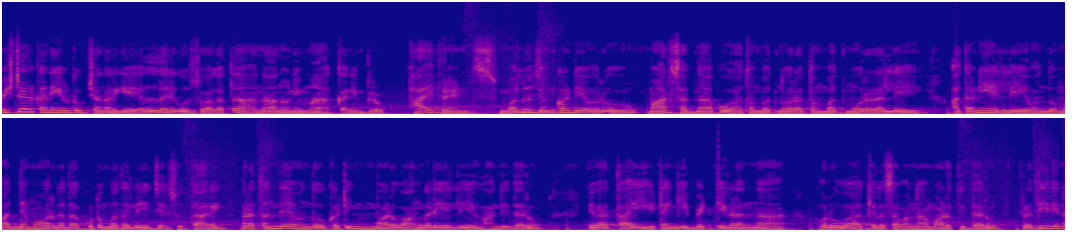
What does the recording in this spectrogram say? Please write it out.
ಮಿಸ್ಟರ್ ಕನಿ ಯೂಟ್ಯೂಬ್ ಚಾನಲ್ಗೆ ಎಲ್ಲರಿಗೂ ಸ್ವಾಗತ. ನಾನು ನಿಮ್ಮ ಕನಿಬ್ರು ಹಾಯ್ ಫ್ರೆಂಡ್ಸ್, ಮಲ್ಲು ಜಮಖಂಡಿಯವರು ಮಾರ್ಚ್ ಹದಿನಾಲ್ಕು ಹತ್ತೊಂಬತ್ತು ನೂರ ತೊಂಬತ್ತ್ಮೂರರಲ್ಲಿ ಅಥಣಿಯಲ್ಲಿ ಒಂದು ಮಧ್ಯಮ ವರ್ಗದ ಕುಟುಂಬದಲ್ಲಿ ಜನಿಸುತ್ತಾರೆ. ಇವರ ತಂದೆ ಒಂದು ಕಟಿಂಗ್ ಮಾಡುವ ಅಂಗಡಿಯಲ್ಲಿ ಹೊಂದಿದ್ದರು. ಇವರ ತಾಯಿ ಇಟಂಗಿ ಬೆಟ್ಟಿಗಳನ್ನು ಹೊರುವ ಕೆಲಸವನ್ನ ಮಾಡುತ್ತಿದ್ದರು. ಪ್ರತಿದಿನ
